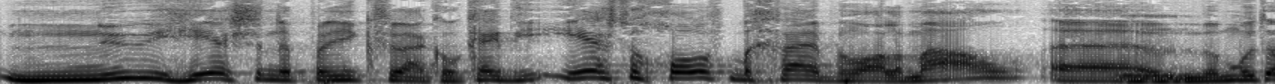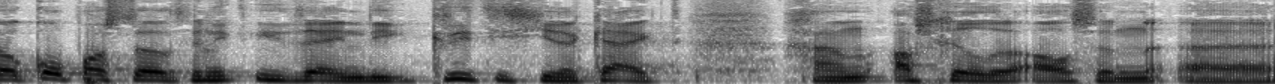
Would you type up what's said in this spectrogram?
nu heersende paniek vandaan komt. Kijk, die eerste golf begrijpen we allemaal. Uh, mm. We moeten ook oppassen dat we niet iedereen die kritisch hier naar kijkt gaan afschilderen als een uh,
